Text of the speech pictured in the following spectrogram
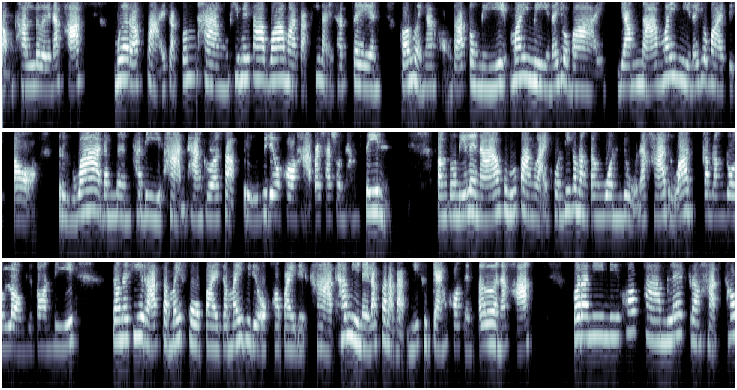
สำคัญเลยนะคะ เมื่อรับสายจากต้นทางที่ไม่ทราบว่ามาจากที่ไหนชัดเจน เพราะหน่วยงานของรัฐตรงนี้ไม่มีนโยบาย ย้ำนะไม่มีนโยบายติดต่อ หรือว่าดำเนินคดีผ่านทางโทรศัพท์ หรือวิดีโอคอลหาประชาชนทั้งสิ้น ฟังตรงนี้เลยนะ คุณผู้ฟังหลายคนที่กำลังกังวลอยู่นะคะ หรือว่ากำลังโดนหลอกอยู่ตอนนี้ เจ้าหน้าที่รัฐจะไม่โทรไปจะไม่วิดีโอคอลไปเด็ดขาดถ้ามีในลักษณะแบบนี้คือแก๊ง call center นะคะ กรณีมีข้อความเลขรหัสเข้า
